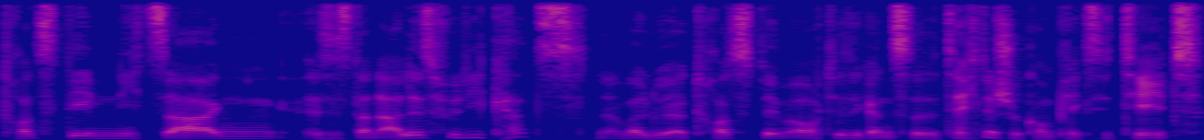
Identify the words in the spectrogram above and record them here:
trotzdem nicht sagen, es ist dann alles für die Katz, ne? weil du ja trotzdem auch diese ganze technische Komplexität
